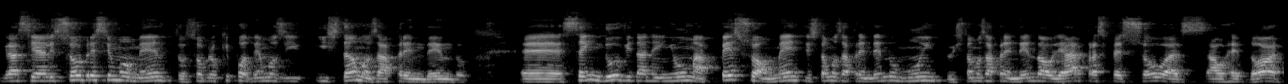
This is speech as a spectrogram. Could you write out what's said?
Graciele, sobre esse momento, sobre o que podemos e estamos aprendendo. É, sem dúvida nenhuma, pessoalmente, estamos aprendendo muito, estamos aprendendo a olhar para as pessoas ao redor,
